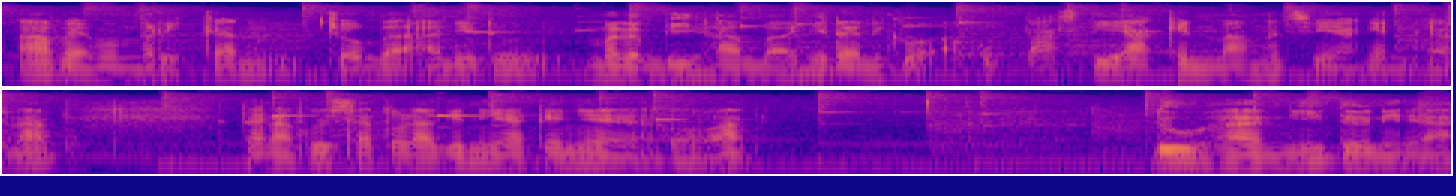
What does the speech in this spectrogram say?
apa ya memberikan cobaan itu melebihi hambanya. Dan itu aku pasti yakin banget sih yakin. Karena dan aku satu lagi nih yakinnya bahwa Tuhan itu nih ya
